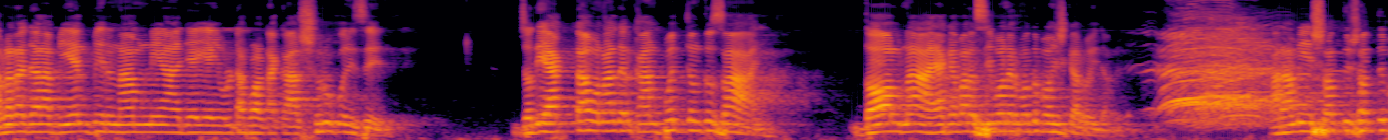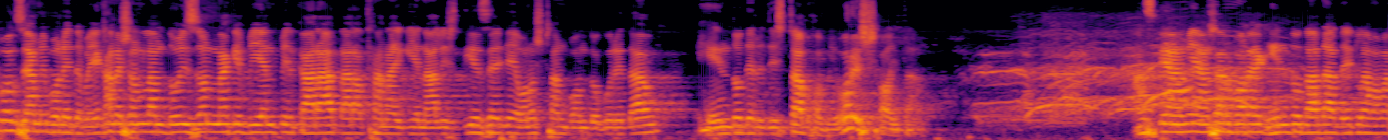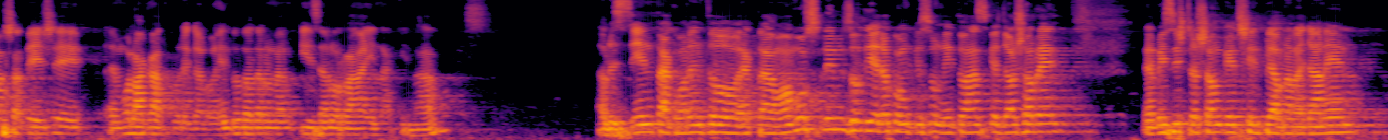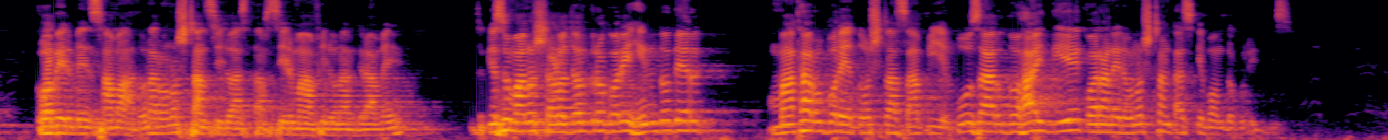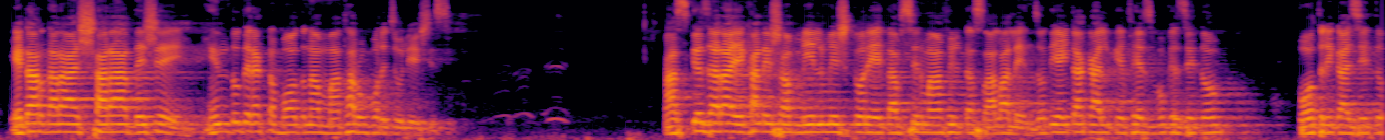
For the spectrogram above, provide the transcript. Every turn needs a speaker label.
Speaker 1: আপনারা যারা বিএনপির নাম নিয়ে যে এই উল্টাপাল্টা কাজ শুরু করেছেন যদি একটা ওনাদের কান পর্যন্ত যায়, দল না একেবারে জীবনের মতো বহিষ্কার হয়ে যাবে। আর আমি সত্যি সত্যি বলছি, আমি বলে দেবো, এখানে শুনলাম দুইজন নাকি বিএনপির কারা তারা থানায় গিয়ে নালিশ দিয়েছে যে অনুষ্ঠান বন্ধ করে দাও, হিন্দুদের ডিস্টার্ব হবে, ওরে শয়তান। আজকে আমি আসার পর এক হিন্দু দাদা দেখলাম আমার সাথে এসে মোলাকাত করে গেল। হিন্দু দাদার নাম কি যেন রায় নাকি নাম আপনি চিন্তা করেন তো, একটা অমুসলিম যদি এরকম কিছু নিত আজকে যশোরে বিশিষ্ট সংগীত শিল্পী আপনারা জানেন, কবির বিন সামাদ। ওনার অনুষ্ঠান ছিল আজ তাফসির মাহফিল ওনার গ্রামে। কিছু মানুষ ষড়যন্ত্র করে হিন্দুদের মাথার উপরে দোষটা চাপিয়ে, পূজার দোহাই দিয়ে কোরআনের অনুষ্ঠানটা আজকে বন্ধ করে দিয়েছে। এটার দ্বারা সারা দেশে হিন্দুদের একটা বদনাম মাথার উপরে চলে এসেছে। আজকে যারা এখানে সব মিলমিশ করে তাফসির মাহফিলটা চালালেন, যদি এইটা কালকে ফেসবুকে যেত, পত্রিকায় যেত,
